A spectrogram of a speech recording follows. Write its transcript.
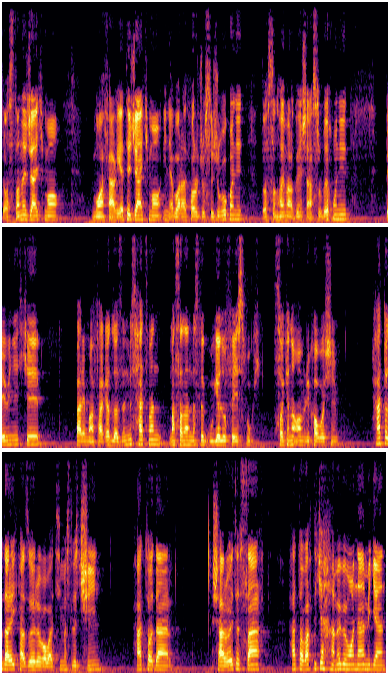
داستان جکما موفقیت جکما این عبارت ها رو جستجو بکنید. داستان های مربوط به این شخص رو بخونید. ببینید که برای موفقیت لازم نیست. حتما مثلا مثل گوگل و فیسبوک ساکن آمریکا باشیم. حتی در یک فضای رقابتی مثل چین حتی در شرایط سخت حتی وقتی که همه به ما نمیگن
